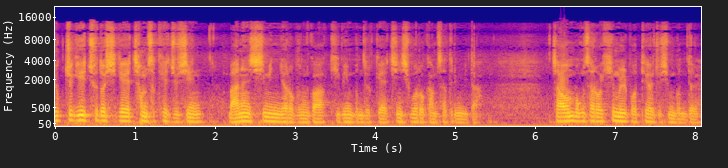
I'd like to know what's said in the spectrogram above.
6주기 추도식에 참석해 주신 많은 시민 여러분과 기빈분들께 진심으로 감사드립니다. 자원봉사로 힘을 보태어 주신 분들,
